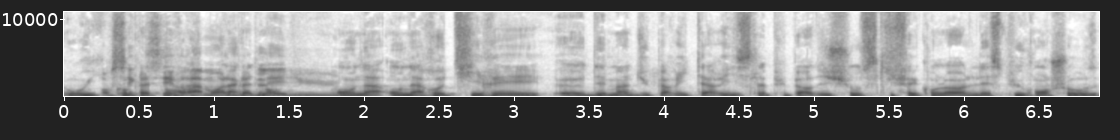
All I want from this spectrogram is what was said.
Oui, que complètement, c'est vraiment la complètement. clé du- On a, on a retiré euh, des mains du paritarisme la plupart des choses, ce qui fait qu'on leur laisse plus grand chose.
